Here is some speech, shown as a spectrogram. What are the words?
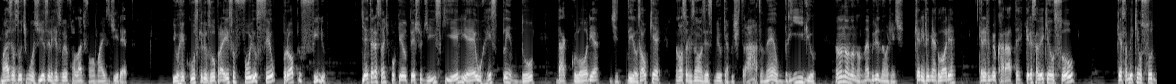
Mas nos últimos dias ele resolveu falar de forma mais direta. E o recurso que ele usou para isso foi o seu próprio filho. E é interessante porque o texto diz que ele é o resplendor da glória de Deus. Algo que é, na nossa visão, às vezes meio que abstrato, né? O brilho. Não, não, não, não, não, não é brilho, não, gente. Querem ver minha glória? Querem ver meu caráter? Querem saber quem eu sou? Quer saber quem eu sou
